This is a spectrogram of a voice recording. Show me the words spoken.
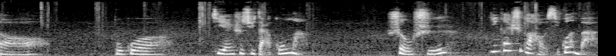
早。不过，既然是去打工嘛，守时应该是个好习惯吧。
